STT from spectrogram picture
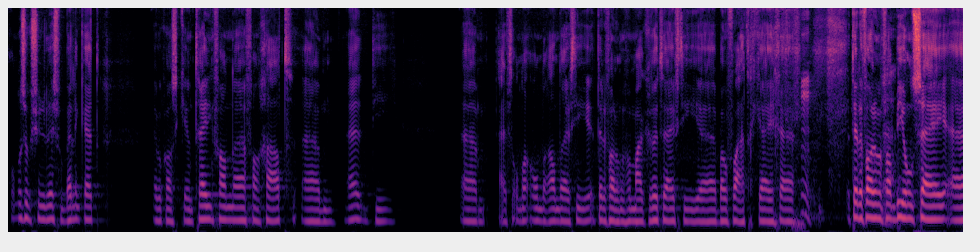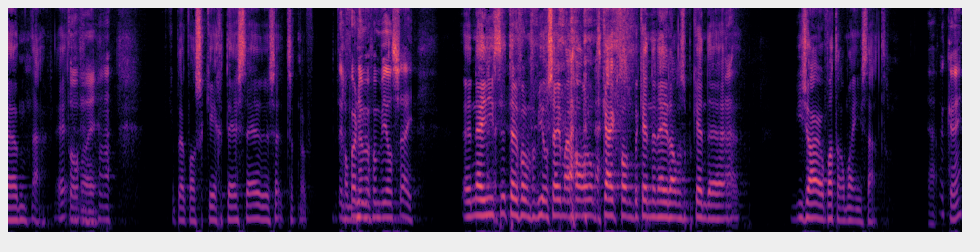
onderzoeksjournalist van Bellingcat. Daar heb ik al eens een keer een training van, uh, van gehad. Die, hij heeft onder, onder andere heeft hij het telefoonnummer van Mark Rutte heeft hij, boven water gekregen. het telefoonnummer ja. van Beyoncé. nou, Tof. ik heb het ook wel eens een keer getest. Hè, dus het, het, telefoonnummer van Beyoncé? Uh, nee, niet de telefoon van Beyoncé, maar gewoon om te kijken van bekende Nederlanders, bekende ja. bizar wat er allemaal in staat. Ja. Oké. Okay.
